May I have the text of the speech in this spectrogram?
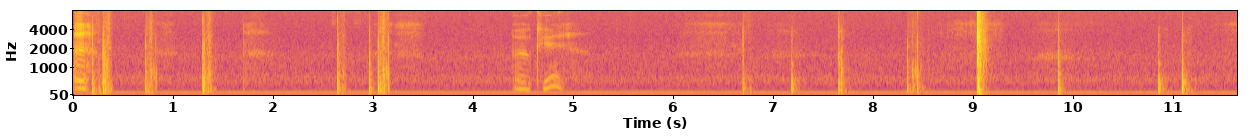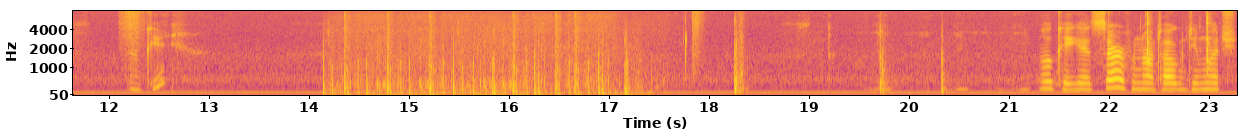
Eh. Okay. Okay. Okay guys, sorry if I'm not talking too much.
